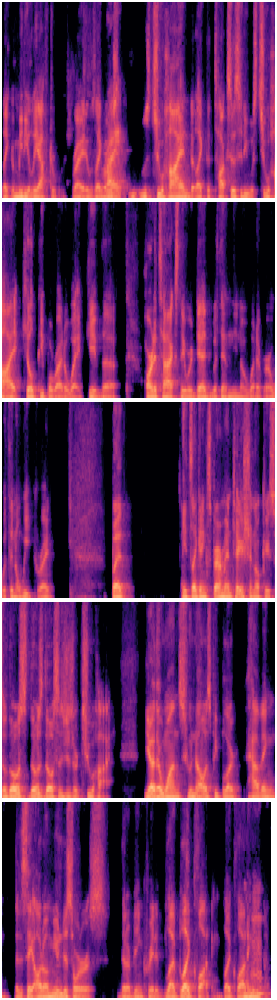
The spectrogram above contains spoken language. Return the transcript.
like immediately afterwards right? It was like right. it, was, it was too high and like the toxicity was too high it killed people right away gave the heart attacks they were dead within you know whatever within a week right? But it's like an experimentation. Okay so those those dosages are too high the other ones, who knows, people are having, let's say, autoimmune disorders that are being created, blood blood clotting. Blood clotting mm-hmm. is a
